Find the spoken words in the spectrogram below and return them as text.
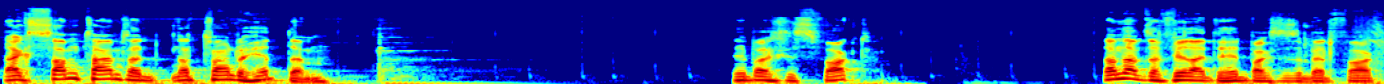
Like sometimes I'm not trying to hit them. The Hitbox is fucked. Sometimes I feel like the hitbox is a bit fucked.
